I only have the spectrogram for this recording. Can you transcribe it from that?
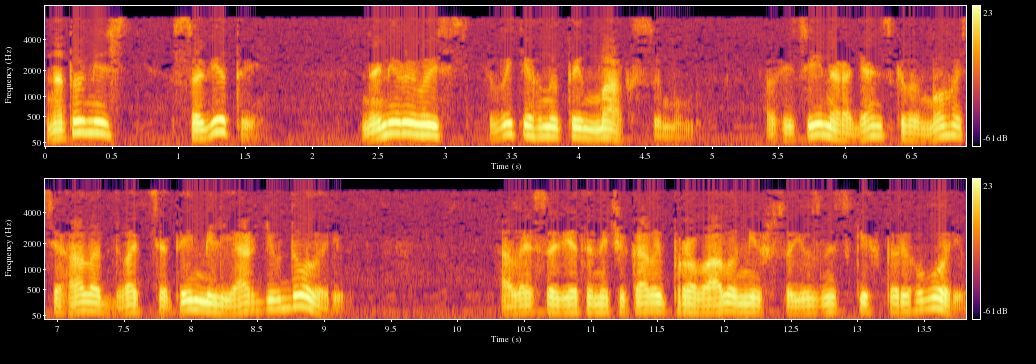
Натомість совєти намірились витягнути максимум. Офіційна радянська вимога сягала 20 мільярдів доларів. Але совєти не чекали провалу міжсоюзницьких переговорів.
